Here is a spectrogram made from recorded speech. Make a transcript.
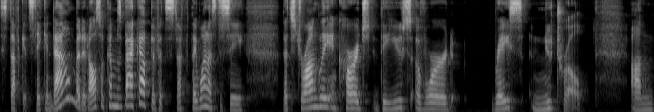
Stuff gets taken down, but it also comes back up if it's stuff they want us to see that strongly encouraged the use of word race neutral on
